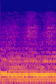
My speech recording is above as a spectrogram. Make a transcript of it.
Ooh.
